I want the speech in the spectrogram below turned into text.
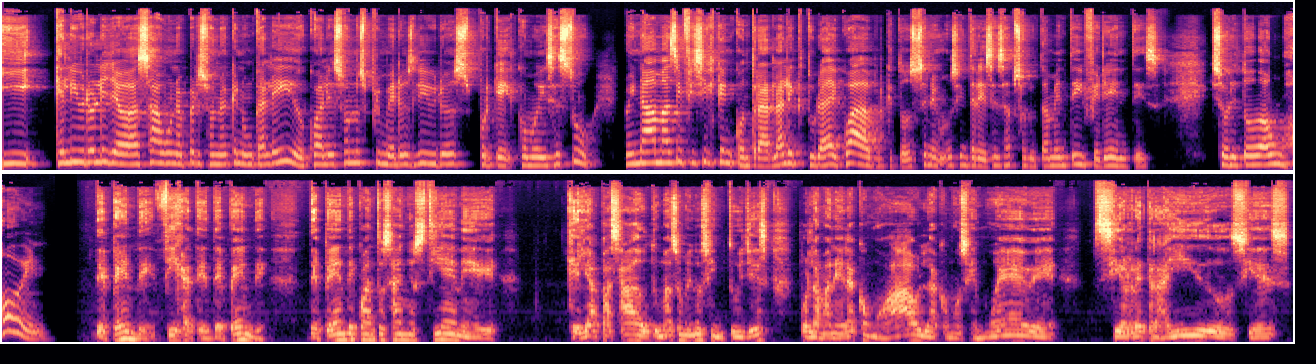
¿Y qué libro le llevas a una persona que nunca ha leído? ¿Cuáles son los primeros libros? Porque, como dices tú, no hay nada más difícil que encontrar la lectura adecuada, porque todos tenemos intereses absolutamente diferentes, y sobre todo a un joven. Depende, fíjate, depende. Depende cuántos años tiene, qué le ha pasado. Tú más o menos intuyes por la manera como habla, cómo se mueve, si es retraído, si es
